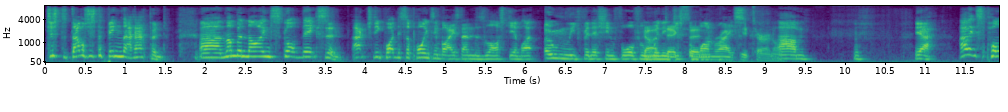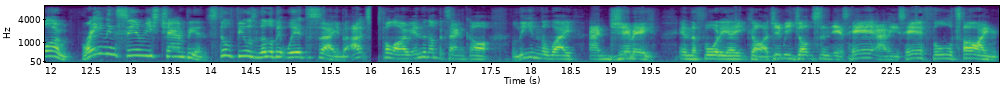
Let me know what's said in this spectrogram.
Just that was just a thing that happened. Uh, number nine, Scott Dixon. Actually, quite disappointing by his standards last year by only finishing fourth and Scott winning just the one race. Eternal. Um, yeah. Alex Palou, reigning series champion. Still feels a little bit weird to say, but Alex Palou in the number 10 car, leading the way, and Jimmie in the 48 car. Jimmie Johnson is here, and he's here full time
